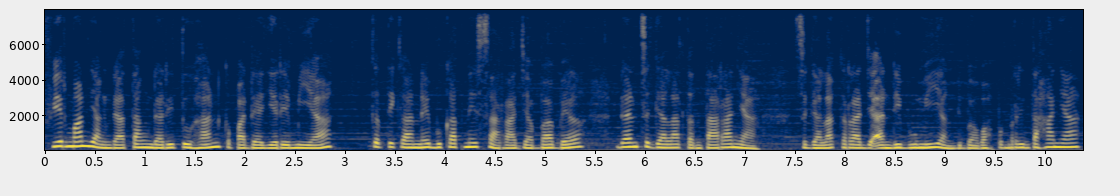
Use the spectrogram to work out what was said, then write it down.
Firman yang datang dari Tuhan kepada Yeremia ketika Nebukadnezar Raja Babel dan segala tentaranya, segala kerajaan di bumi yang di bawah pemerintahannya,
